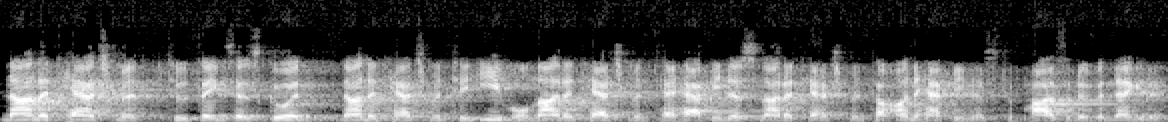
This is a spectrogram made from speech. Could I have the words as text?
non-attachment to things as good, non-attachment to evil, non-attachment to happiness, non-attachment to unhappiness, to positive and negative,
